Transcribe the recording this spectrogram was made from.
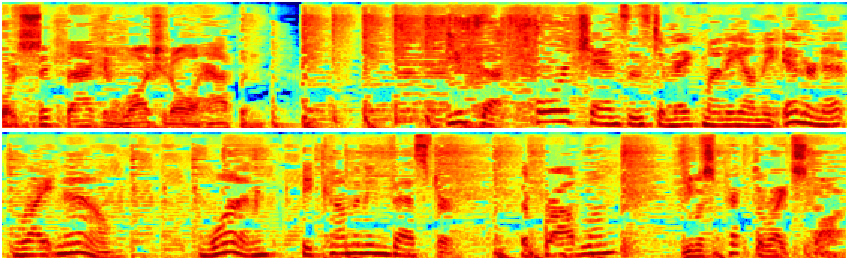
or sit back and watch it all happen. You've got four chances to make money on the internet right now. One, become an investor. The problem? You must pick the right stock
